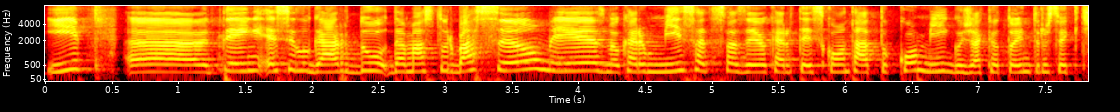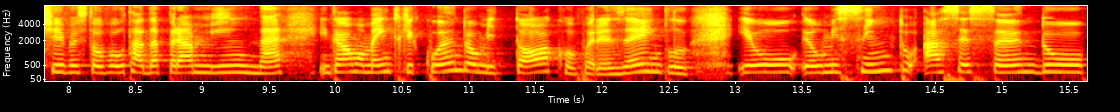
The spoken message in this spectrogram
E uh, tem esse lugar do, da masturbação mesmo, eu quero me satisfazer, eu quero quero ter esse contato comigo, já que eu tô introspectiva, estou voltada para mim, né? Então é um momento que quando eu me toco, por exemplo, eu, eu me sinto acessando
